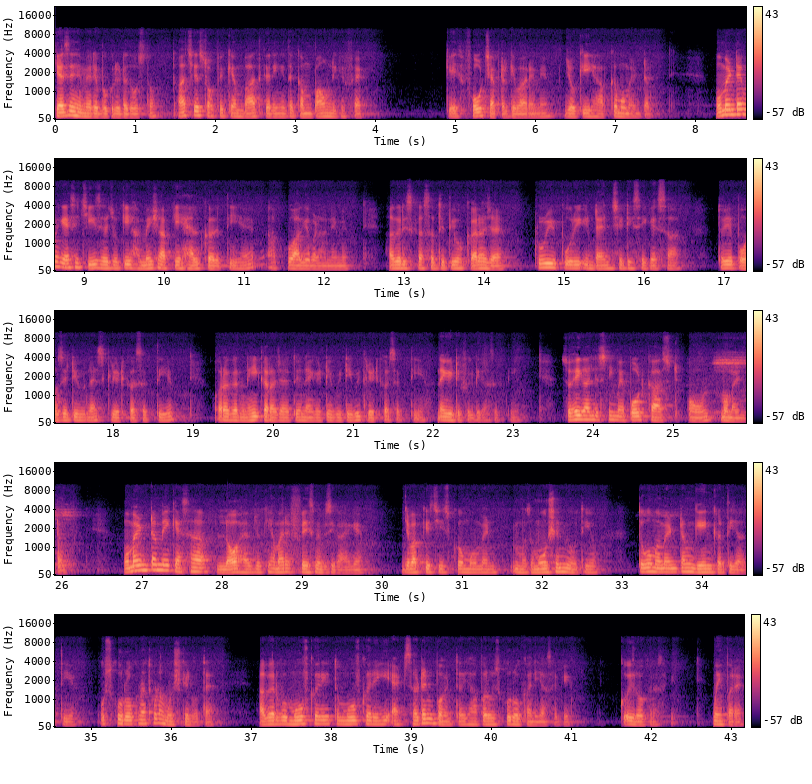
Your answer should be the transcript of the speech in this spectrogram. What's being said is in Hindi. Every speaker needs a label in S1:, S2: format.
S1: कैसे हैं मेरे बुक रीडर दोस्तों? आज के इस टॉपिक की हम बात करेंगे द कंपाउंडिंग इफ़ेक्ट के फोर्थ चैप्टर के बारे में, जो कि है आपका मोमेंटम मोमेंटम एक ऐसी चीज़ है जो कि हमेशा आपकी हेल्प करती है आपको आगे बढ़ाने में। अगर इसका सदुपयोग करा जाए पूरी पूरी इंटेंसिटी से के साथ तो ये पॉजिटिवनेस क्रिएट कर सकती है। और अगर नहीं करा जाए तो ये नेगेटिविटी भी क्रिएट कर सकती है नेगेटिविटी दिखा सकती है। So he gal listening my podcast on momentum momentum एक ऐसा लॉ है जो कि हमारे फेस में भी सिखाया गया है। जब आप किसी चीज़ को मोमेंट मोशन में होती हो तो वो मोमेंटम गेन करती जाती है। उसको रोकना थोड़ा मुश्किल होता है। अगर वो मूव करे तो मूव करेगी एट सर्टन पॉइंट तक, जहाँ पर उसको रोका नहीं जा सके। कोई रोक ना सके। वहीं पर है।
